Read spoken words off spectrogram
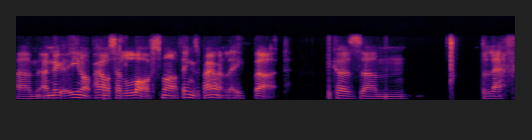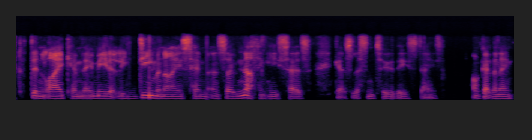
Um, and the, Enoch Powell said a lot of smart things apparently, but because um, the left didn't like him, they immediately demonized him. And so nothing he says gets listened to these days. I'll get the name.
